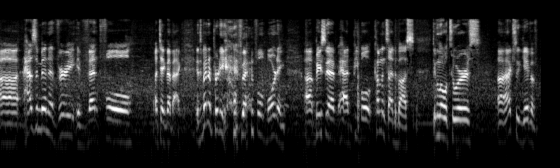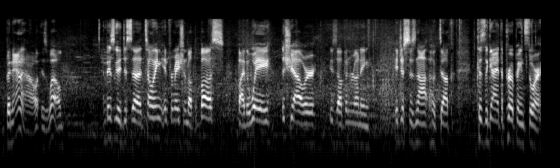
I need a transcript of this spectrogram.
Uh, hasn't been a very eventful. I take that back. It's been a pretty eventful morning. Uh, basically, I've had people come inside the bus, giving little tours. Uh, I actually gave a banana out as well. And basically, just uh, telling information about the bus. By the way, the shower is up and running. It just is not hooked up because the guy at the propane store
